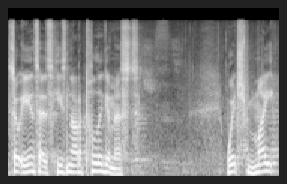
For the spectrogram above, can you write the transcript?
so Ian says he's not a polygamist, which might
